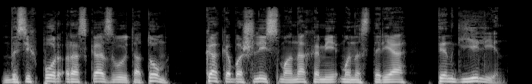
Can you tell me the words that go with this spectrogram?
До сих пор рассказывают о том, как обошлись с монахами монастыря Тенгьелин,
